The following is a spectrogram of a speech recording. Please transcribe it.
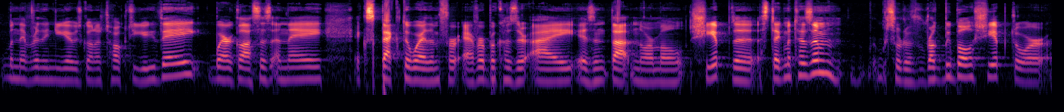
whenever they knew I was going to talk to you, they wear glasses and they expect to wear them forever because their eye isn't that normal shape, the astigmatism, sort of rugby ball shaped, or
